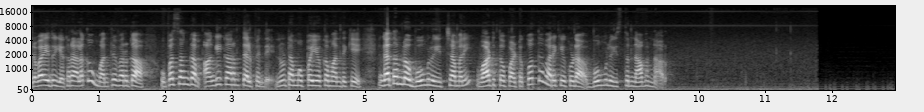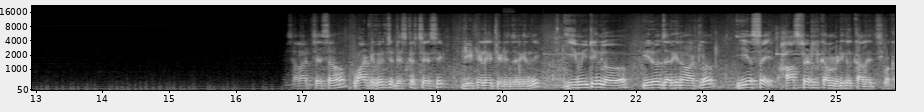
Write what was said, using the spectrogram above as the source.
ఇరవై ఐదు ఎకరాలకు మంత్రివర్గ ఉపసంఘం అంగీకారం తెలిపింది. నూట ముప్పై ఒక్క మందికి గతంలో భూములు ఇచ్చామని వాటితో పాటు కొత్త వారికి కూడా భూములు ఇస్తున్నామన్నారు. అలాట్ చేసాం వాటి గురించి డిస్కస్ చేసి డీటెయిల్గా చేయడం జరిగింది. ఈ మీటింగ్లో ఈరోజు జరిగిన వాటిలో ESI hospital cum medical college ఒక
